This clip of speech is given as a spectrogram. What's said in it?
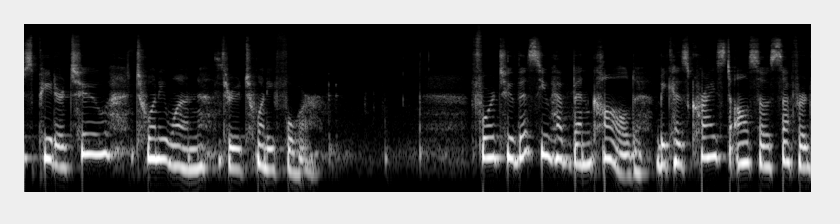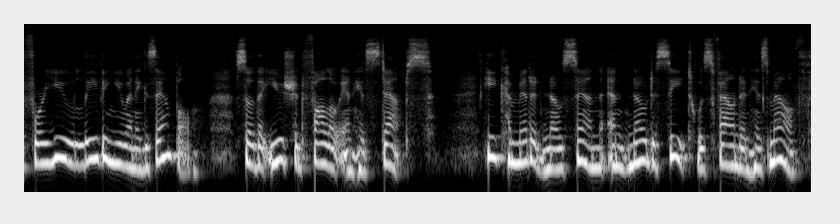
Peter 2 21 through 24. For to this you have been called, because Christ also suffered for you, leaving you an example, so that you should follow in his steps. He committed no sin, and no deceit was found in his mouth.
